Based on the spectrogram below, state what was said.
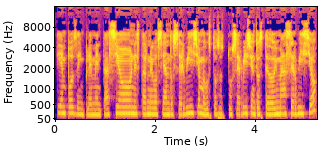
tiempos de implementación, estar negociando servicio, me gustó tu servicio, entonces te doy más servicio,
